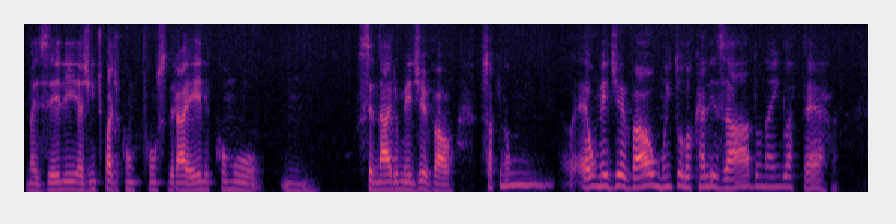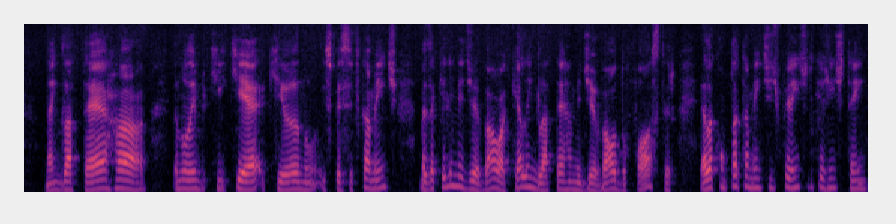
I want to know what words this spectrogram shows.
Mas ele a gente pode considerar ele como um cenário medieval. Só que não é um medieval muito localizado na Inglaterra. Na Inglaterra, eu não lembro que, que, é, que ano especificamente, mas aquele medieval, aquela Inglaterra medieval do Foster, ela é completamente diferente do que a gente tem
